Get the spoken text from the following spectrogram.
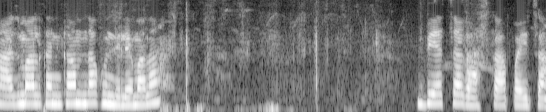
आज मालकाने काम दाखवून दिले मला. बेचा घास कापायचा.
